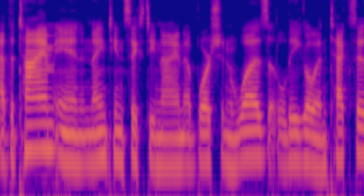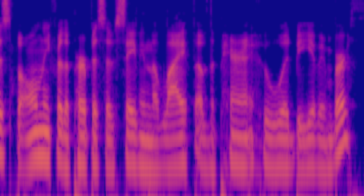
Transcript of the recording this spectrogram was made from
At the time in 1969, abortion was legal in Texas, but only for the purpose of saving the life of the parent who would be giving birth.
